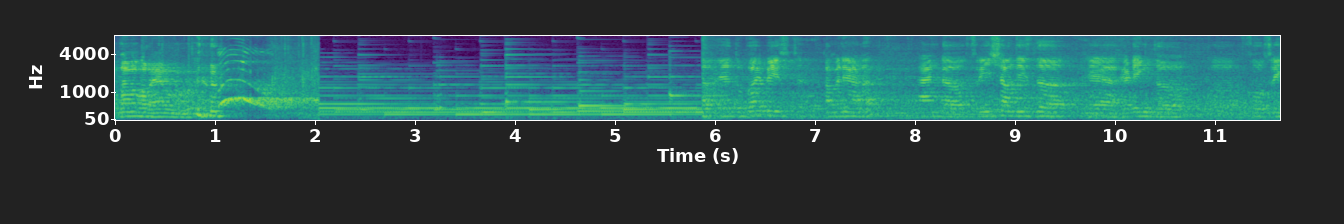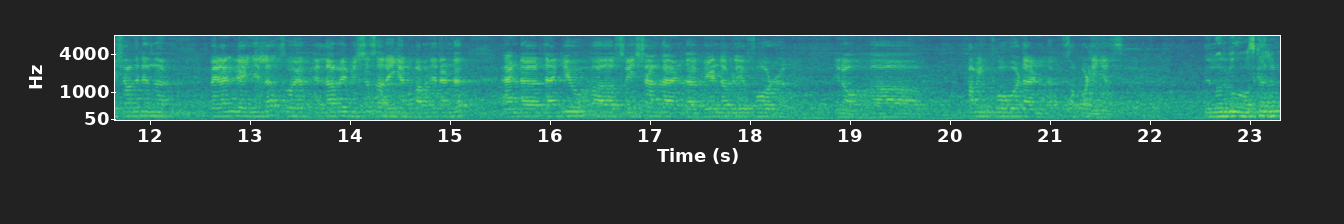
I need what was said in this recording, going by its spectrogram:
അതാണ് പറയാനുള്ളത് ദുബായ് ബേസ്ഡ് കമ്പനിയാണ്. And Sreesanth is the heading the so ശ്രീശാന്തിന് വരാൻ കഴിഞ്ഞില്ല. സോ എല്ലാവരുടെയും വിശ്വസ് അറിയിക്കാൻ പറഞ്ഞിട്ടുണ്ട്. And thank you Sreesanth and B M W for you know coming forward and supporting us എല്ലാവർക്കും നമസ്കാരം.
